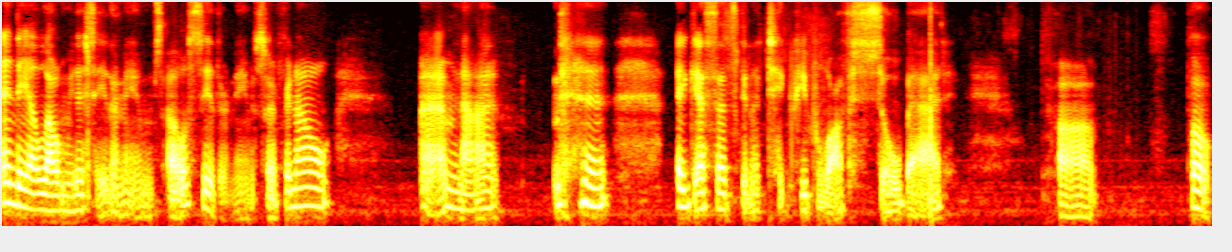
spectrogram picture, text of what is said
and they allow me to say their names, I'll say their names. So for now, I'm not. I guess that's gonna tick people off so bad. Uh, but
